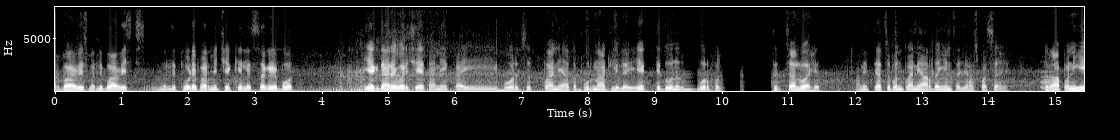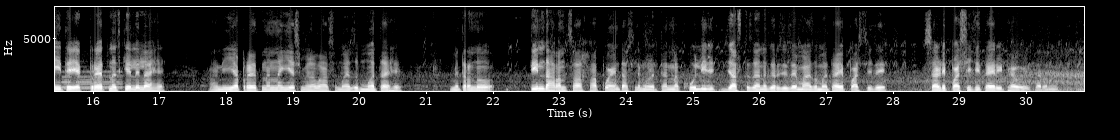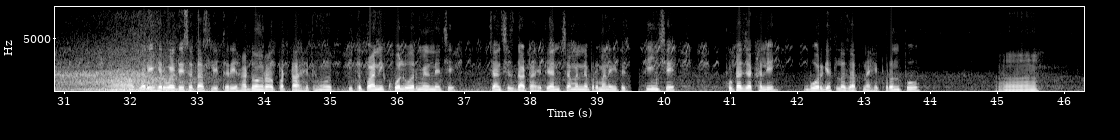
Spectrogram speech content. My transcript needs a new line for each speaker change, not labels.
तर बावीसमधले बावीसमधले थोडेफार मी चेक केले. सगळे बोर एक धारेवरचे आहेत आणि काही बोरचं पाणी आता पूर्ण आटलेलं आहे. एक ते दोनच बोर फक्त चालू आहेत आणि त्याचं पण पाणी अर्धा इंचाच्या आसपास आहे. तर आपण हे इथे एक प्रयत्नच केलेला आहे आणि या प्रयत्नांना यश मिळावं असं माझं मत आहे. मित्रांनो तीन धारांचा हा पॉईंट असल्यामुळे त्यांना खोली जास्त जाणं गरजेचं आहे. माझं मत आहे पाचशे ते साडेपाचशेची तयारी ठेवावी कारण जरी हिरवळ दिसत असली तरी हा डोंगराळ पट्टा आहे. त्यामुळे इथं पाणी खोलवर मिळण्याचे चान्सेस दाट आहेत. यांच्या म्हणण्याप्रमाणे इथं तीनशे फुटाच्या खाली बोर घेतला जात नाही. परंतु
